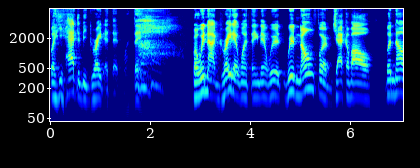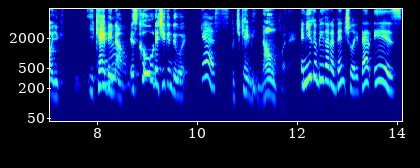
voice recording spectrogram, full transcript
But he had to be great at that one thing. but we're not great at one thing, then we're we're known for jack of all. But no, you you can't be known. It's cool that you can do it, yes. but you can't be known for that. And you can be that eventually. That is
